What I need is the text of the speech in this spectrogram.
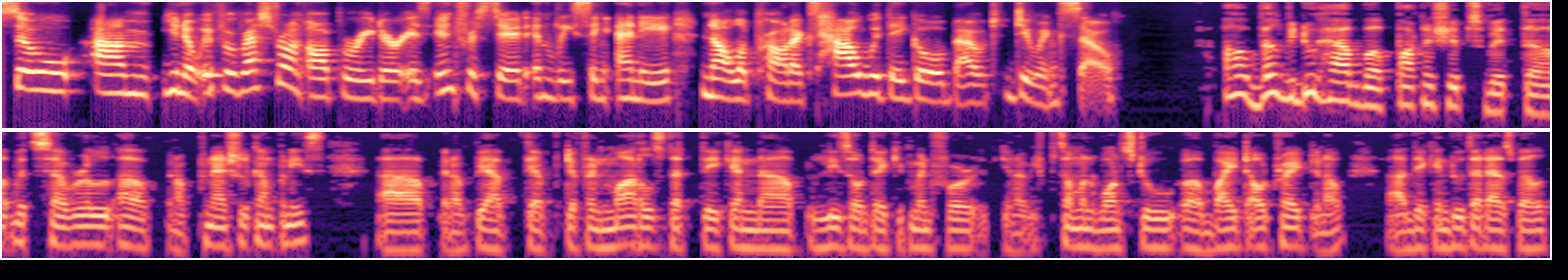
So, um, you know, if a restaurant operator is interested in leasing any Nala products, how would they go about doing so? Uh, well, we do have uh, partnerships with uh, with several uh, you know financial companies. Uh, you know, we have they have different models that they can uh, lease out the equipment for. You know, if someone wants to buy it outright, you know, they can do that as well.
